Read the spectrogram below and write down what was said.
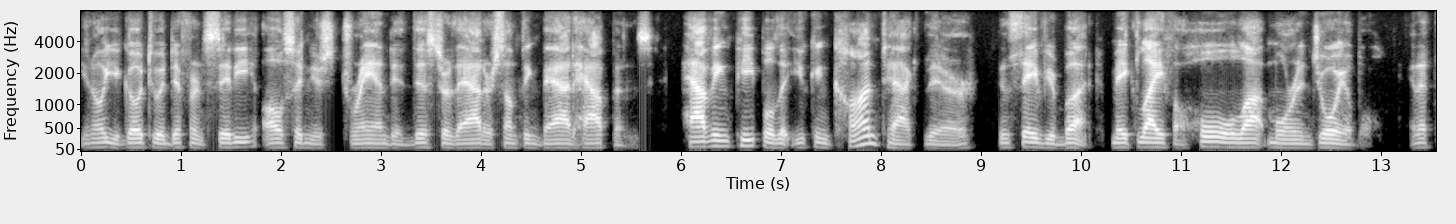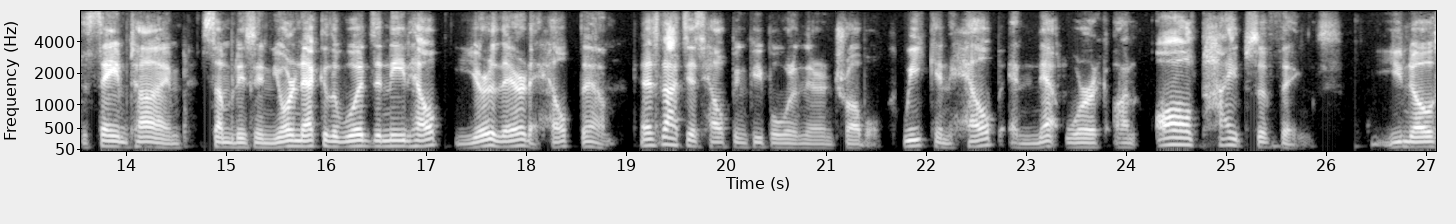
You know, you go to a different city, all of a sudden you're stranded, this or that, or something bad happens. Having people that you can contact there can save your butt, make life a whole lot more enjoyable and at the same time somebody's in your neck of the woods and need help, you're there to help them. And it's not just helping people when they're in trouble. We can help and network on all types of things. You know, a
